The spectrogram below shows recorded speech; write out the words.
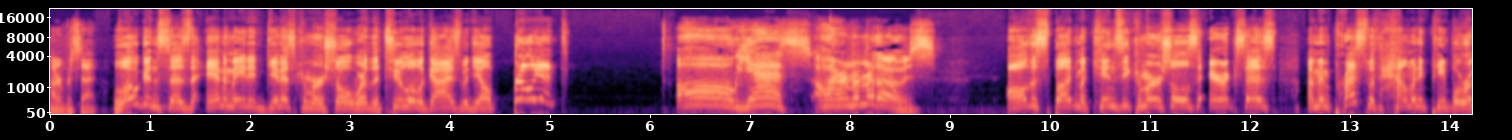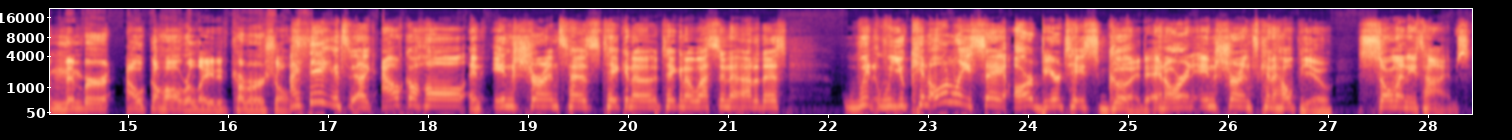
100%. Logan says the animated Guinness commercial where the two little guys would yell, Brilliant! Oh, yes. Oh, I remember those. all the Spud MacKenzie commercials. Eric says, I'm impressed with how many people remember alcohol related commercials. I think it's like alcohol and insurance has taken a taken a lesson out of this. When, when you can only say our beer tastes good and our insurance can help you so many times.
